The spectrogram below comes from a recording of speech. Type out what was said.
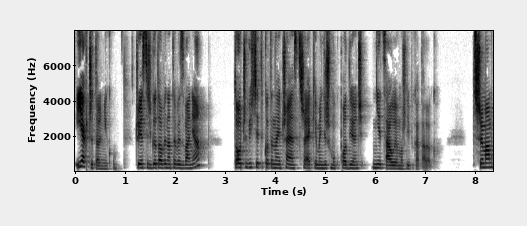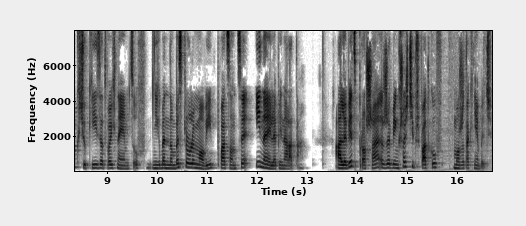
I jak czytelniku? Czy jesteś gotowy na te wyzwania? To oczywiście tylko te najczęstsze, jakie będziesz mógł podjąć, nie cały możliwy katalog. Trzymam kciuki za Twoich najemców. Niech będą bezproblemowi, płacący i najlepiej na lata. Ale wiedz proszę, że w większości przypadków może tak nie być.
